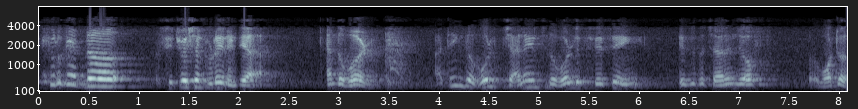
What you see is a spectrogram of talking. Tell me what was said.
If you look at the situation today in India and the world, I think the whole challenge the world is facing is the challenge of water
